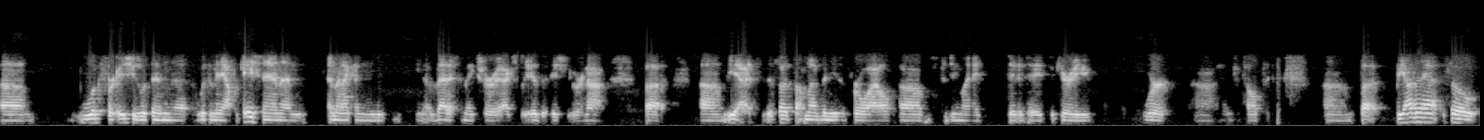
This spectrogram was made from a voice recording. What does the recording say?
um, look for issues within the within the application, and then and then I can you know vet it to make sure it actually is an issue or not. But um, yeah, so it's something I've been using for a while um, to do my day-to-day security work uh, and consulting. Um, but beyond that, so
